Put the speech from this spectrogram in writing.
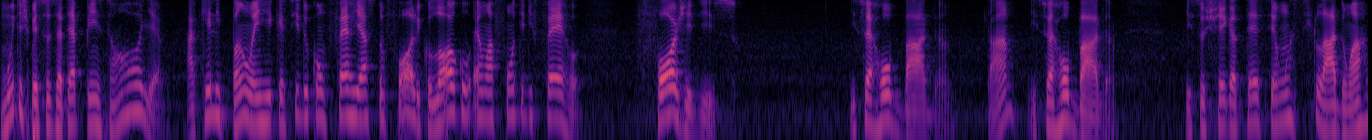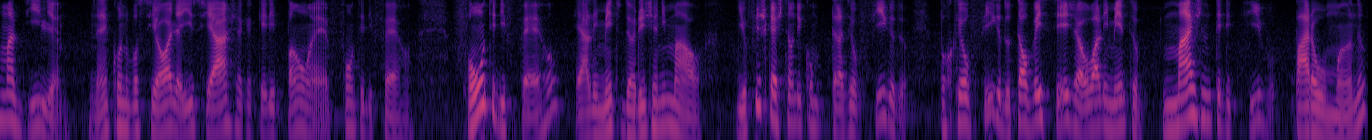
Muitas pessoas até pensam: olha, aquele pão é enriquecido com ferro e ácido fólico, logo é uma fonte de ferro. Foge disso. Isso é roubada, tá? Isso é roubada. isso chega até a ser uma cilada, uma armadilha, né? Quando você olha isso e acha que aquele pão é fonte de ferro. Fonte de ferro é alimento de origem animal. E eu fiz questão de trazer o fígado, porque o fígado talvez seja o alimento mais nutritivo para o humano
